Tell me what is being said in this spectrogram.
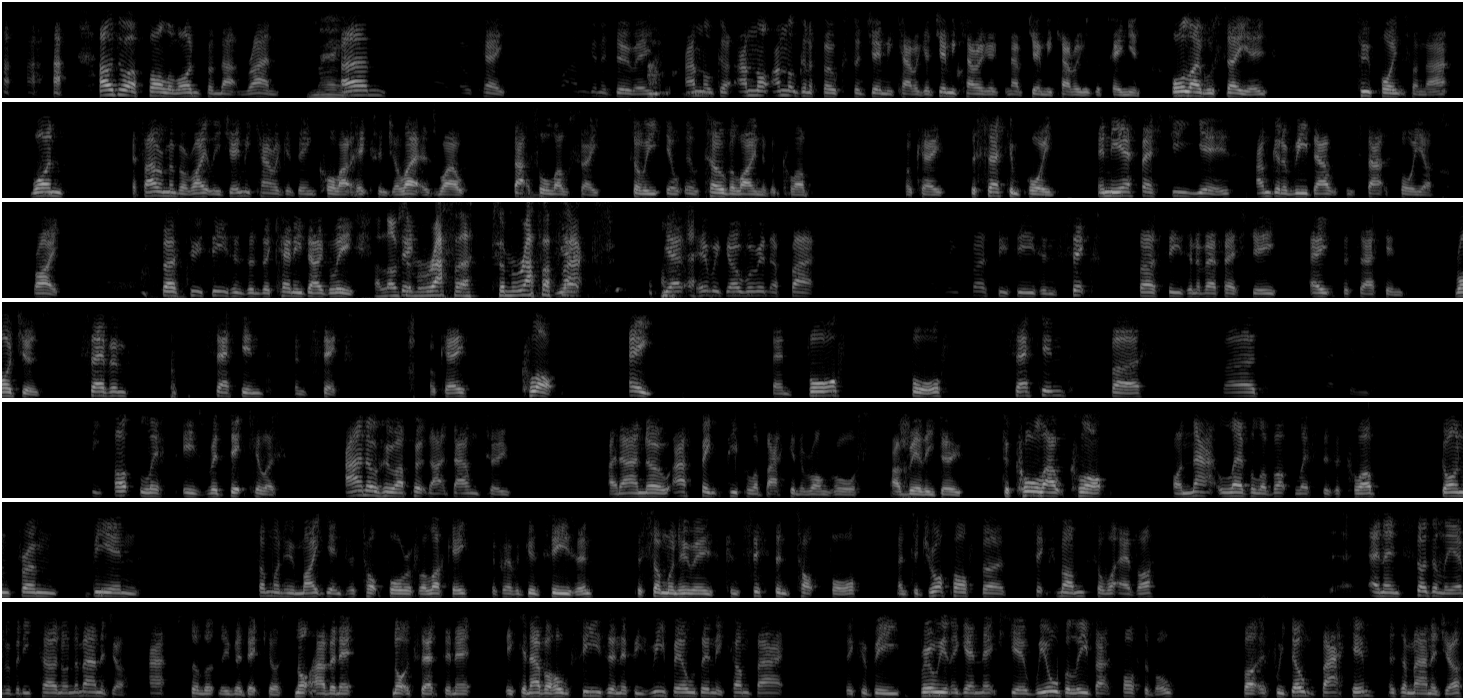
How do I follow on from that rant? Man. Um, okay. What I'm going to do is I'm not gonna I'm not. I'm not going to focus on Jamie Carragher. Jamie Carragher can have Jamie Carragher's opinion. All I will say is two points on that. One, if I remember rightly, Jamie Carragher didn't call out Hicks and Gillett as well. That's all I'll say. So he, he'll, he'll toe the line of a club. Okay. The second point, in the FSG years, I'm going to read out some stats for you. Right first two seasons under Kenny Dalglish. I love Six. some Rafa, some Rafa facts. Yeah, here we go. We're into facts. Dalglish first two seasons, sixth first season of FSG, eighth for second. Rodgers seventh, second, and sixth. Okay, Klopp eighth, then fourth, fourth, second, first, third, the uplift is ridiculous. I know who I put that down to. And I know, I think people are backing the wrong horse. I really do. To call out Klopp on that level of uplift as a club, gone from being someone who might get into the top four if we're lucky, if we have a good season, to someone who is consistent top four, and to drop off for six months or whatever and then suddenly everybody turn on the manager. Absolutely ridiculous. Not having it, not accepting it. He can have a whole season if he's rebuilding. He come back. They could be brilliant again next year. We all believe that's possible. But if we don't back him as a manager,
